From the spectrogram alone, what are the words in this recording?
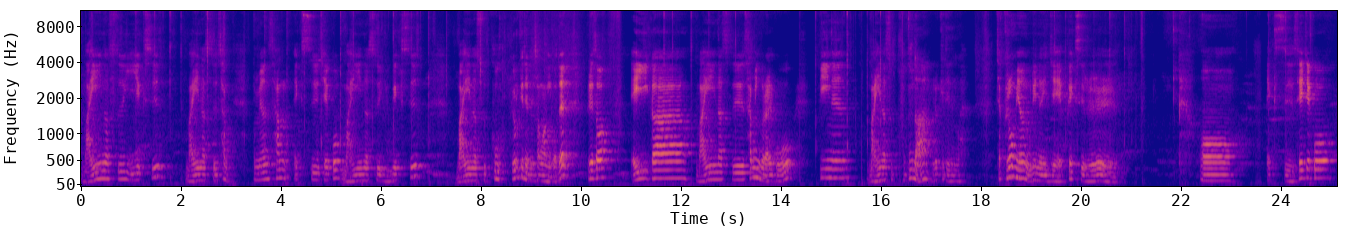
마이너스 2x 마이너스 3 그러면 3x 제곱 마이너스 6x 마이너스 9 이렇게 되는 상황이거든. 그래서 a가 마이너스 3인 걸 알고 b는 마이너스 9구나. 이렇게 되는 거야. 자 그러면 우리는 이제 fx를 어 x 세제곱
